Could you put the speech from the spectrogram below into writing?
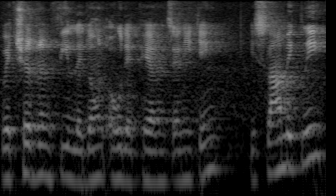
where children feel they don't owe their parents anything. Islamically,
